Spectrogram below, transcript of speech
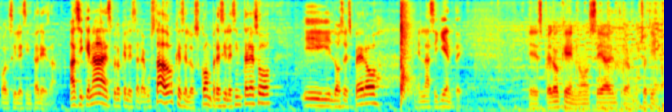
por si les interesa. Así que nada, espero que les haya gustado, que se los compre si les interesó y los espero en la siguiente. Espero que no sea dentro de mucho tiempo.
